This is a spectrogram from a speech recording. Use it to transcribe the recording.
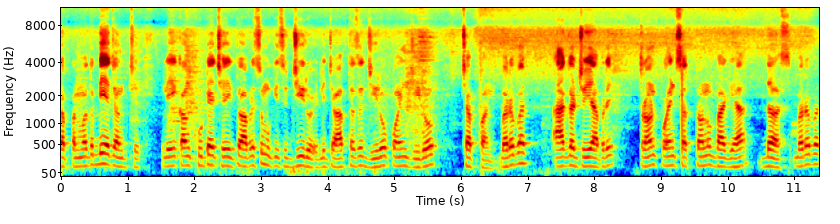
છપ્પનમાં તો બે જ અંક છે. એટલે એક અંક ખૂટે છે તો આપણે શું મૂકીશું? જીરો. એટલે જવાબ થશે જીરો પોઈન્ટ જીરો છપ્પન. બરાબર? આગળ જોઈએ આપણે. ત્રણ પોઈન્ટ સત્તાણું ભાગ્યા દસ. બરાબર?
